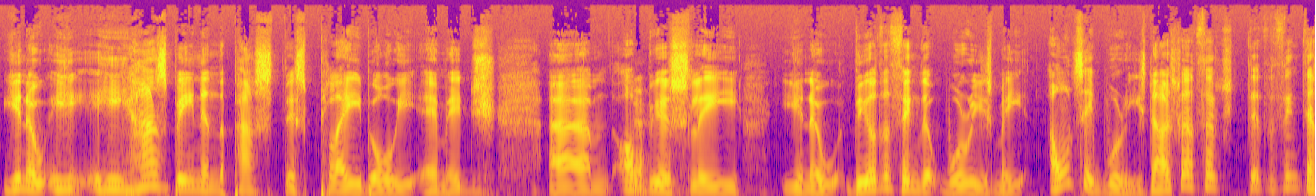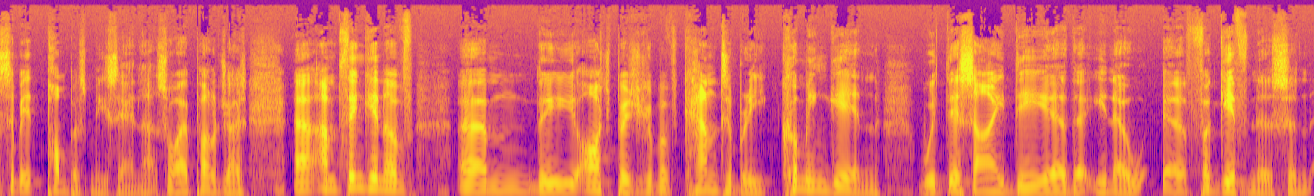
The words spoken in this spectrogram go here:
you know, he, he has been in the past this playboy image. Um, obviously, you know, the other thing that worries me, I won't say worries. Now, I think that's a bit pompous, me saying that, so I apologise. Uh, I'm thinking of um, the Archbishop of Canterbury coming in with this idea that, you know, uh, forgiveness and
